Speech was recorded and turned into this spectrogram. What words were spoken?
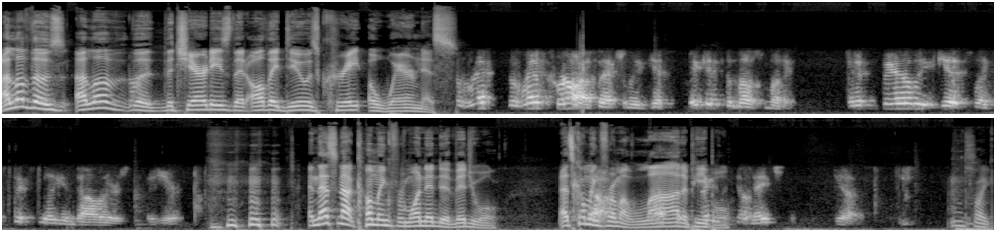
I love those. I love the the charities that all they do is create awareness. The Red the Red Cross actually gets it gets the most money, and it barely gets like six million dollars a year. And that's not coming from one individual. That's coming No, from a lot of people. Yeah. It's like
